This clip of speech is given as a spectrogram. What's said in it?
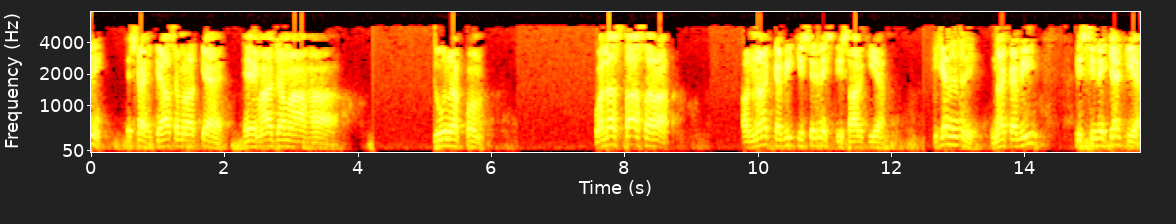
جی اس کا احتیاط سے مراد کیا ہے؟ ما جمع دون کم ولاستا سرا، اور نہ کبھی کسی نے استثار کیا۔ ٹھیک ہے نا جی؟ نہ کبھی کسی نے کیا کیا؟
